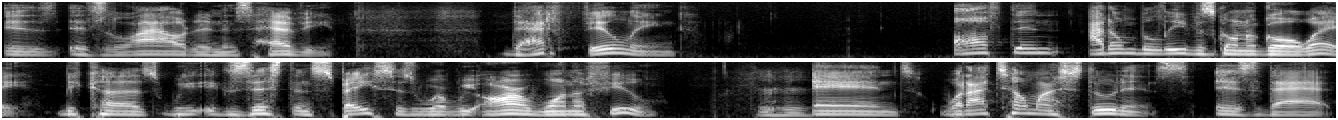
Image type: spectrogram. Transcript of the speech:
is is loud and is heavy. That feeling often I don't believe is going to go away because we exist in spaces where we are one of few. Mm-hmm. And what I tell my students is that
